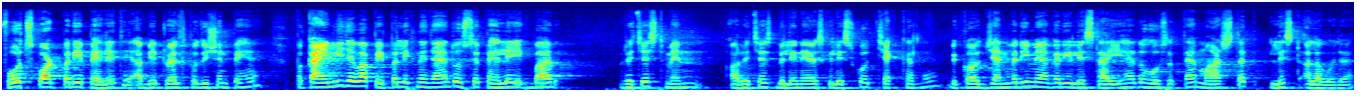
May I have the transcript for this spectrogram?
फोर्थ स्पॉट पर ये पहले थे, अब ये ट्वेल्थ पोजीशन पे हैं। पर काइंडली जब आप पेपर लिखने जाएँ तो उससे पहले एक बार रिचेस्ट मैन और रिचेस्ट बिलियनियर्स की लिस्ट को चेक कर लें बिकॉज़ जनवरी में अगर ये लिस्ट आई है तो हो सकता है मार्च तक लिस्ट अलग हो जाए।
